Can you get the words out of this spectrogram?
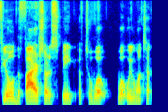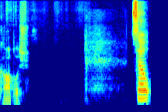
fueled the fire, so to speak, to what what we want to accomplish. So,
